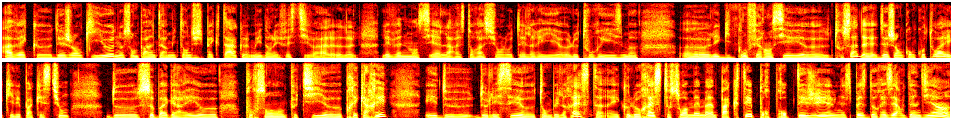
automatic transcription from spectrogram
avec euh, des gens qui, eux, ne sont pas intermittents du spectacle, mais dans les festivals, euh, l'événementiel, la restauration, l'hôtellerie, euh, le tourisme, les guides conférenciers, tout ça, des, gens qu'on côtoie et qu'il n'est pas question de se bagarrer pour son petit précaré et de, de laisser tomber le reste et que le reste soit même impacté pour protéger une espèce de réserve d'Indiens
